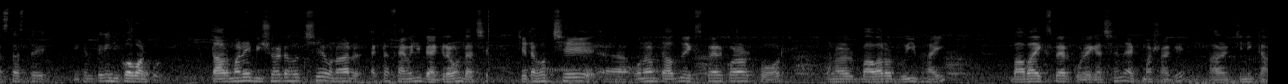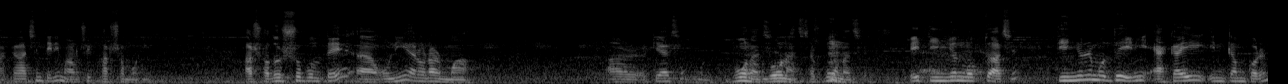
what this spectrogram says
আস্তে আস্তে এখান থেকে রিকভার করব। তার মানে বিষয়টা হচ্ছে ওনার একটা ফ্যামিলি ব্যাকগ্রাউন্ড আছে যেটা হচ্ছে ওনার দাদু এক্সপায়ার করার পর ওনার বাবারও দুই ভাই। বাবা এক্সপায়ার করে গেছেন এক মাস আগে আর যিনি কাকা আছেন তিনি মানসিক ভারসাম্যহীন। আর সদস্য বলতে উনি আর ওনার মা। আর কে আছে? বোন আছে। বোন আছে। আচ্ছা, বোন আছে। এই তিনজন মুক্ত আছে। তিনজনের মধ্যে ইনি একাই ইনকাম করেন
